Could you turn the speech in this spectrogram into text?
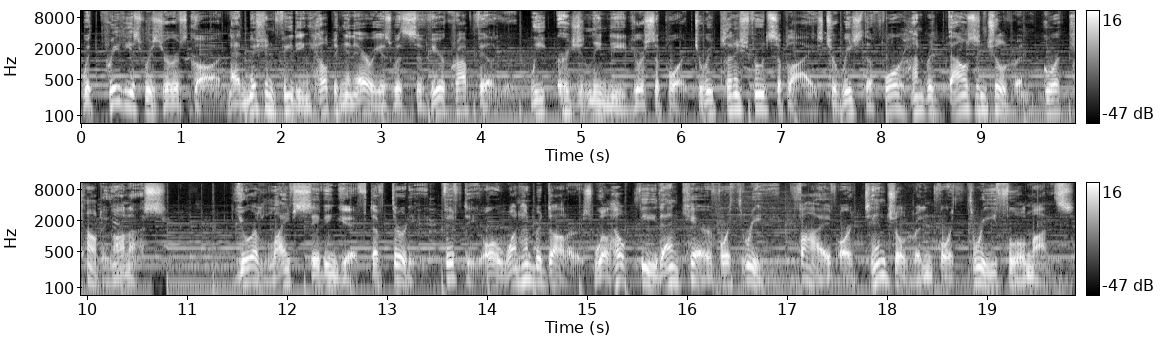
With previous reserves gone and mission feeding helping in areas with severe crop failure, we urgently need your support to replenish food supplies to reach the 400,000 children who are counting on us. Your life saving gift of $30, $50, or $100 will help feed and care for three, five, or 10 children for three full months.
